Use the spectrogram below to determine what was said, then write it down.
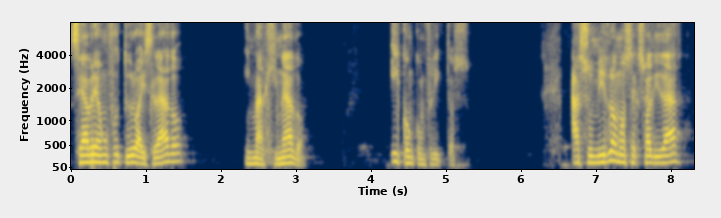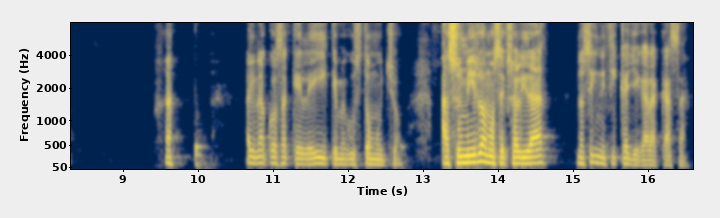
se abre a un futuro aislado y marginado y con conflictos. Asumir la homosexualidad. Hay una cosa que leí que me gustó mucho. Asumir la homosexualidad no significa llegar a casa.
